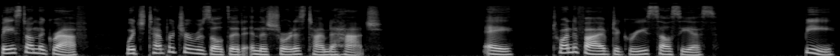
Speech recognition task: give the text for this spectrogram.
Based on the graph, which temperature resulted in the shortest time to hatch? A. 25 degrees Celsius. B.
